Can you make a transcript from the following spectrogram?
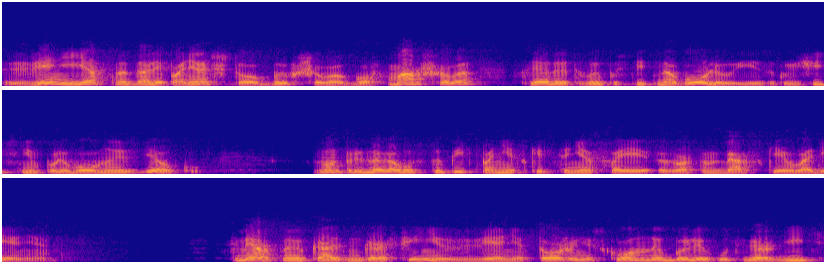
В Вене ясно дали понять, что бывшего гофмаршала следует выпустить на волю и заключить с ним полюбовную сделку. Он предлагал уступить по низкой цене свои вюртембергские владения. Смертную казнь графини в Вене тоже не склонны были утвердить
